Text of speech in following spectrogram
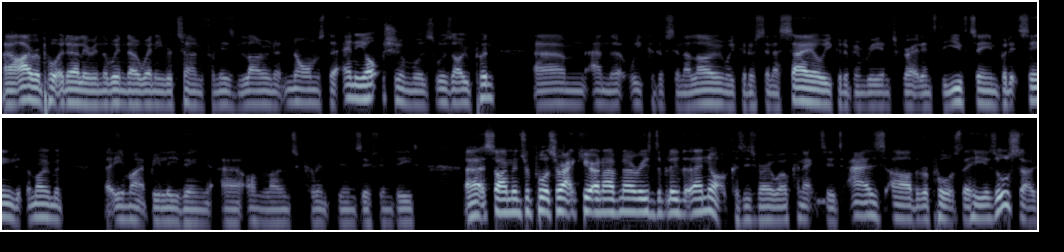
uh, I reported earlier in the window when he returned from his loan at Nantes that any option was was open. Um, and that we could have seen a loan, we could have seen a sale, he could have been reintegrated into the youth team. But it seems at the moment that he might be leaving uh, on loan to Corinthians if indeed uh, Simon's reports are accurate, and I have no reason to believe that they're not because he's very well connected, as are the reports that he is also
